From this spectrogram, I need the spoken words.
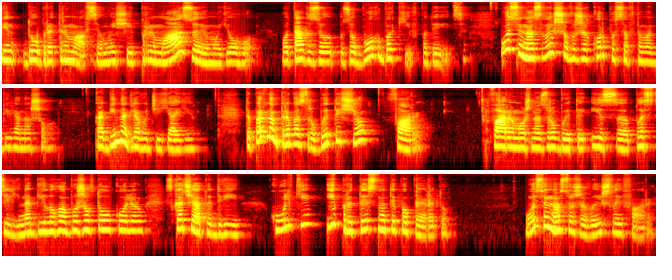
він добре тримався, ми ще й примазуємо його отак з, обох боків. Подивіться. Ось у нас вийшов вже корпус автомобіля нашого. Кабіна для водія є. Тепер нам треба зробити що? Фари. Фари можна зробити із пластиліна білого або жовтого кольору, скачати дві кульки і притиснути попереду. Ось у нас уже вийшли фари.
